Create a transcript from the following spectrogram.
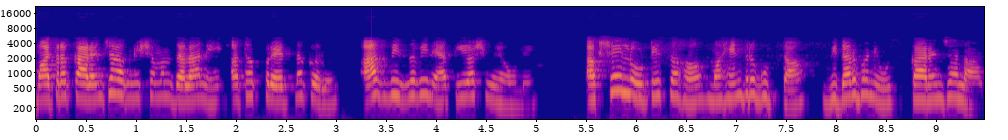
मात्र कारंजा अग्निशमन दलाने अथक प्रयत्न करून आग विझविण्यात यश मिळवले. अक्षय लोटेसह महेंद्र गुप्ता विदर्भ न्यूज कारंजा लाड.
